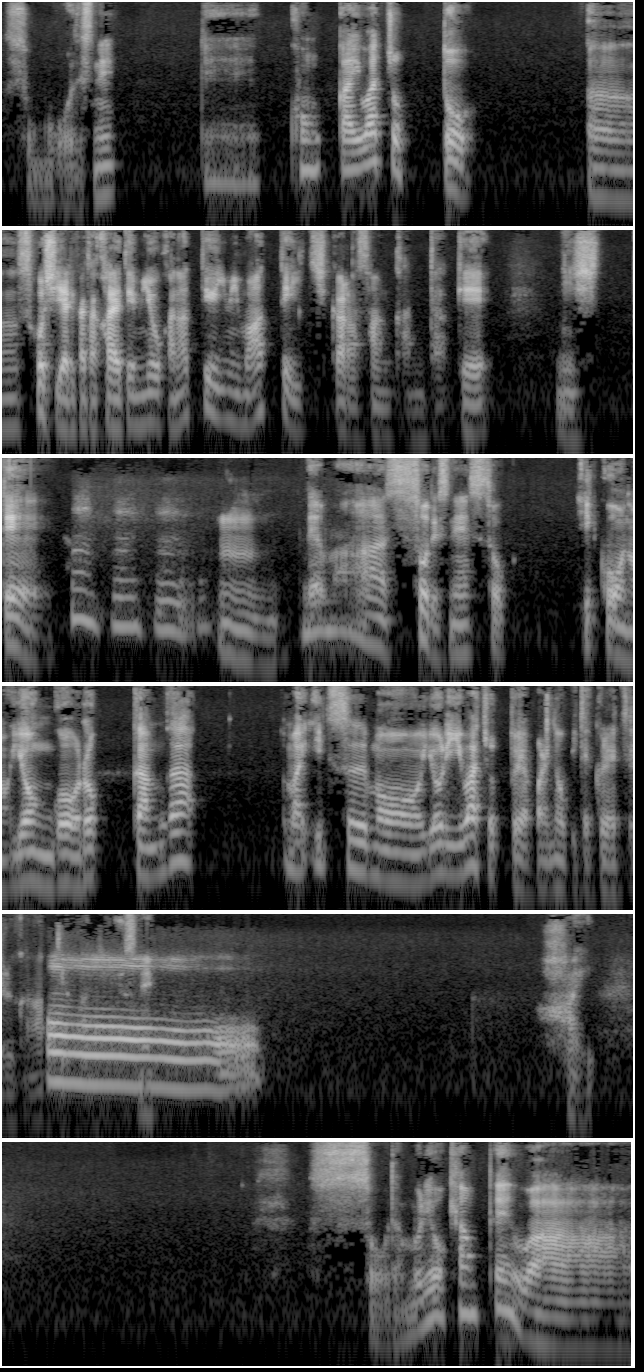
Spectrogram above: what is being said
そうですね。で、今回はちょっと、うーん、少しやり方変えてみようかなっていう意味もあって、1から3巻だけにして、うんうんうんうん。で、まあ、そうですね、そ以降の4、5、6巻が、まあ、いつもよりはちょっとやっぱり伸びてくれてるかなっていう感じですね。はい。そうだ、無料キャンペーンは、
